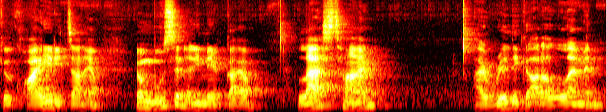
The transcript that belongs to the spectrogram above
그 과일 있잖아요. 그럼 무슨 의미일까요? Last time I really got a lemon.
